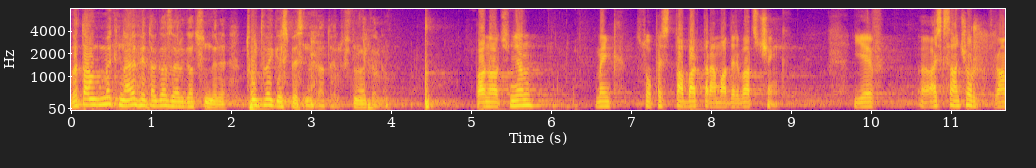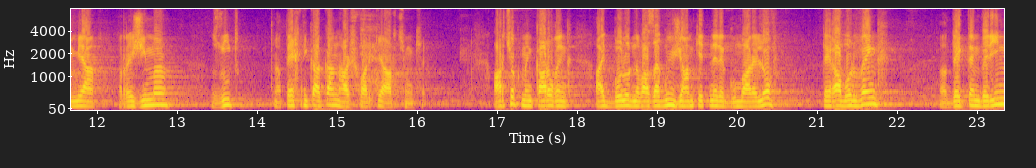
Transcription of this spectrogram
վտանգում եք նաև հետագա զարգացումները։ Թույլտվեք այսպես նկատել։ Շնորհակալ եմ։ Պարոն Ալցունյան, մենք սոփեստաբար տրամադրված չենք։ Եվ այս 24 ժամյա ռեժիմը զուտ տեխնիկական հաշվարկի արդյունք է։ Արդյոք մենք կարող ենք այդ բոլոր նվազագույն ժամկետները գումարելով տեղավորվենք դեկտեմբերին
